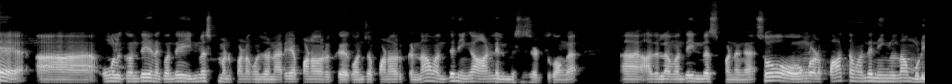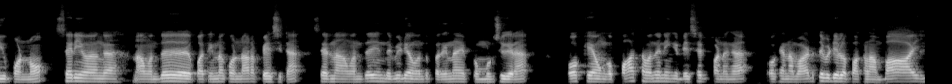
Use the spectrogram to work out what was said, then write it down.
உங்களுக்கு வந்து எனக்கு வந்து இன்வெஸ்ட்மெண்ட் பண்ண கொஞ்சம் நிறைய பணம் இருக்குது கொஞ்சம் பணம் இருக்குன்னா வந்து நீங்கள் ஆன்லைன் பிஸ்னஸ் எடுத்துக்கோங்க. அதில் வந்து இன்வெஸ்ட் பண்ணுங்கள் ஸோ உங்களோட பாத்தை வந்து நீங்கள் தான் முடிவு பண்ணோம் சரி வாங்க. நான் வந்து பார்த்தீங்கன்னா கொஞ்ச நேரம் பேசிட்டேன். சரி நான் வந்து இந்த வீடியோ வந்து பார்த்தீங்கன்னா இப்போ முடிச்சுக்கிறேன். ஓகே உங்கள் பாத்தை வந்து நீங்கள் டிசைட் பண்ணுங்கள் ஓகே நம்ம அடுத்த வீடியோவில் பார்க்கலாம் பாய்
